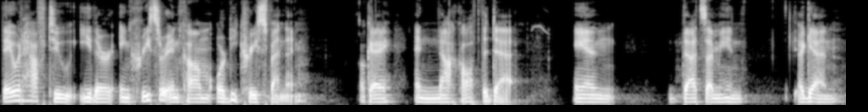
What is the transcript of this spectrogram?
they would have to either increase their income or decrease spending, okay, and knock off the debt. And that's, I mean, again,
